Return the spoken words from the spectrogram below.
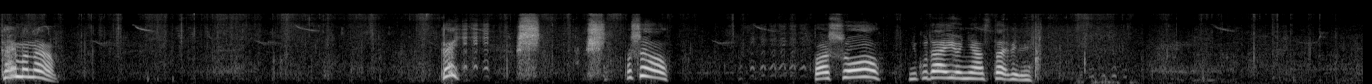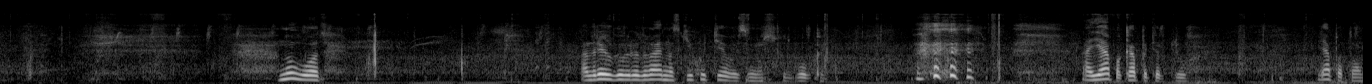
Каймана. Кай. Пошел. Пошел. Никуда ее не оставили. Ну вот. Андрею говорю, давай носки хоть те возьмешь с футболкой. А я пока потерплю. Я потом.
